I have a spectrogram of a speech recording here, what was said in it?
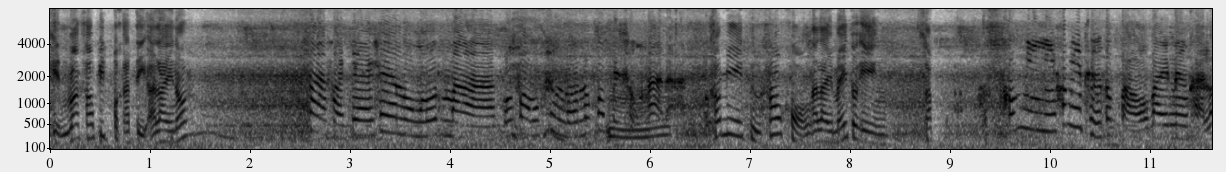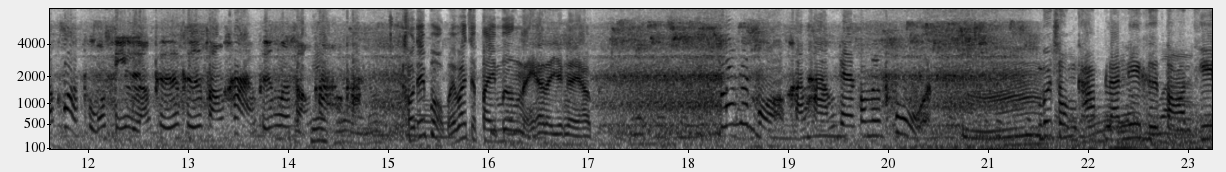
เห็นว่าเขาผิดปกติอะไรเนาะ ใช่ค่ะแกแค่ลงรถมาก็ต้องมาขึ้นรถแล้วก็ไปส่งหน้าด่านเขามีถือข้าวของอะไรไหมตัวเองซับเขามีเขามีถือกระเป๋าใบหนึ่งค่ะ แล้วก็ถุงสีเหลืองถือถือสองข้างถือมือสองข้างค่ะเขาได้บอกไหมว่าจะไปเมืองไหนอะไรยังไงครับ ไม่ได้บอกค่ะถามแกก็ไม่พูด คุณผู้ชมครับและนี่คือตอนที่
